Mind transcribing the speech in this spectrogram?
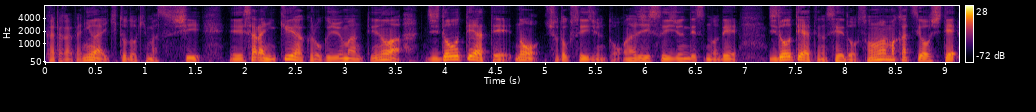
方々には行き届きますし、えー、さらに960万というのは児童手当の所得水準と同じ水準ですので児童手当の制度をそのまま活用して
